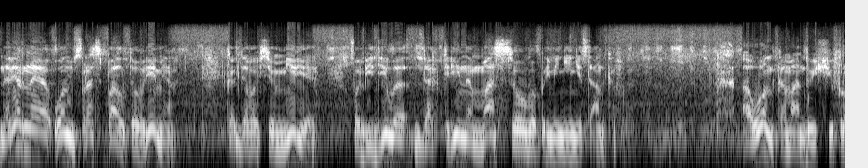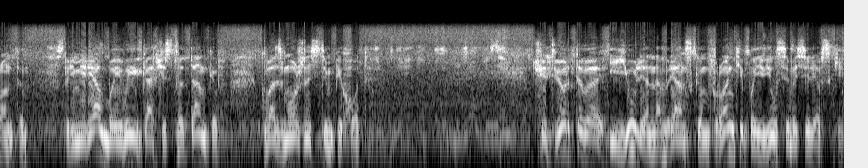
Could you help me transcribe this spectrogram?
Наверное, он проспал то время, когда во всем мире победила доктрина массового применения танков. А он, командующий фронтом, примерял боевые качества танков к возможностям пехоты. 4 июля на Брянском фронте появился Василевский.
